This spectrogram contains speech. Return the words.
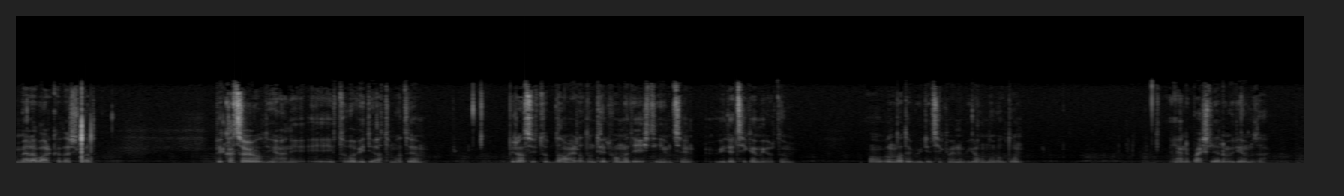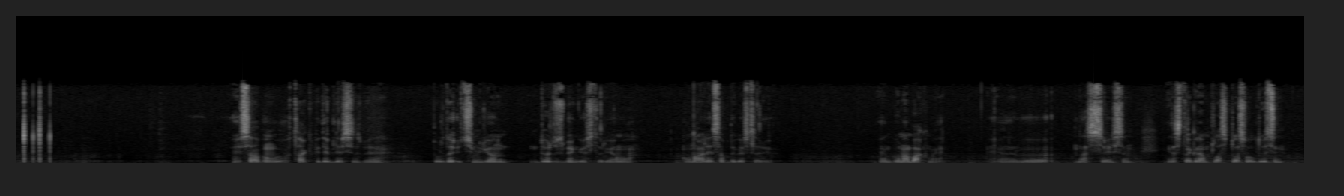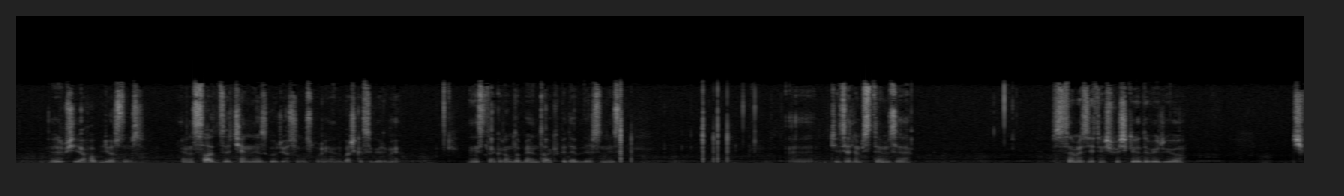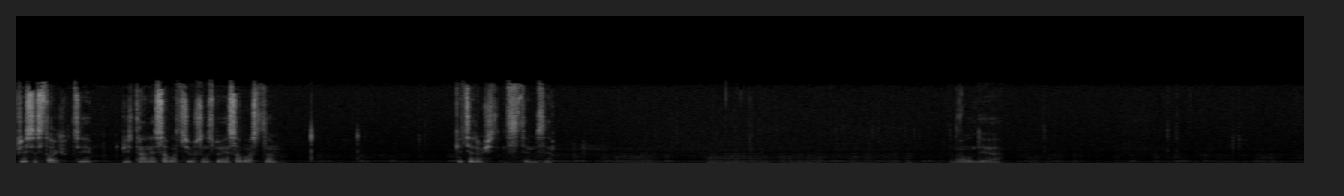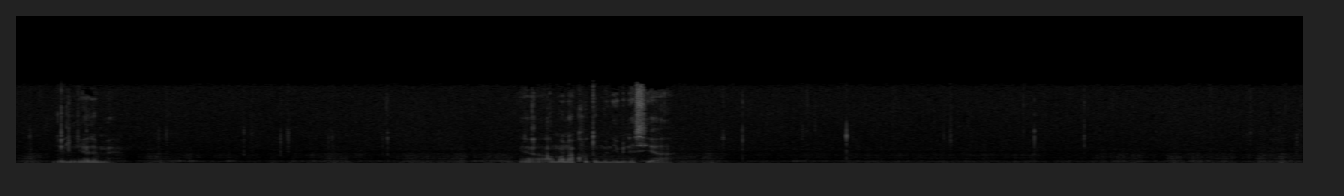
Merhaba arkadaşlar. Birkaç ay oldu yani e, YouTube'a video atmadım. Biraz YouTube'dan ayrıldım. Telefonumu değiştiğim için video çekemiyordum. Ama bunda da video çekmenin bir yolunu buldum. Yani başlayalım videomuza. Hesabım bu. Takip edebilirsiniz beni. Burada 3 milyon 400 bin gösteriyor ama hala hesap da gösteriyor. Yani buna bakmayın. Yani bu nasıl söylesem Instagram plus plus olduğu için her bir şey yapabiliyorsunuz. Yani sadece kendiniz görüyorsunuz bunu yani başkası görmüyor. Instagram'da beni takip edebilirsiniz. Ee, gezelim sitemize. Sitemiz 75 kredi veriyor. Şifresiz takipçi. Bir tane hesap açıyorsunuz. Ben hesap açtım. Geçelim sitemize. Ne oldu ya? Yenileyelim mi? Ya aman kodumun iminesi ya.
